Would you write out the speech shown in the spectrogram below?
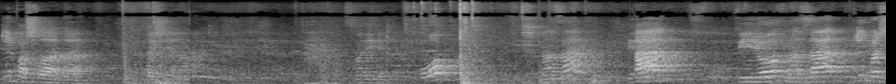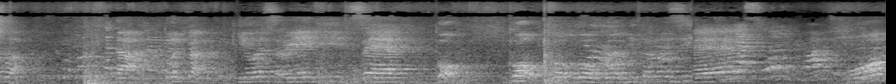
И пошла, да. Точнее, Смотрите. Оп. Назад. Вперед. Вперед, назад. И пошла. Да, только Киллес, ready, set, go. Go, go, go, go. Не тормози. Set. Оп.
